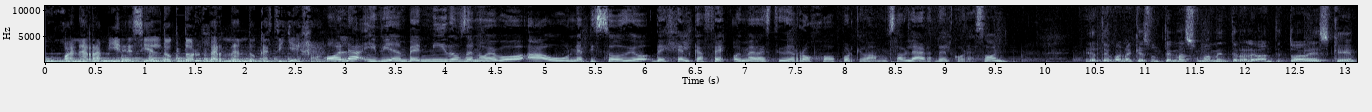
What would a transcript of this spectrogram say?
con Juana Ramírez y el doctor Fernando Castilleja. Hola y bienvenidos de nuevo a un episodio de Gel Café. Hoy me vestí de rojo porque vamos a hablar del corazón. Fíjate, Juana, que es un tema sumamente relevante toda vez que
